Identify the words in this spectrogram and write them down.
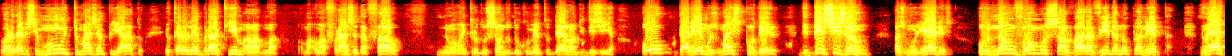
Agora, deve ser muito mais ampliado. Eu quero lembrar aqui uma, uma, uma frase da FAO, numa introdução do documento dela, onde dizia: ou daremos mais poder de decisão às mulheres, ou não vamos salvar a vida no planeta. Não é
